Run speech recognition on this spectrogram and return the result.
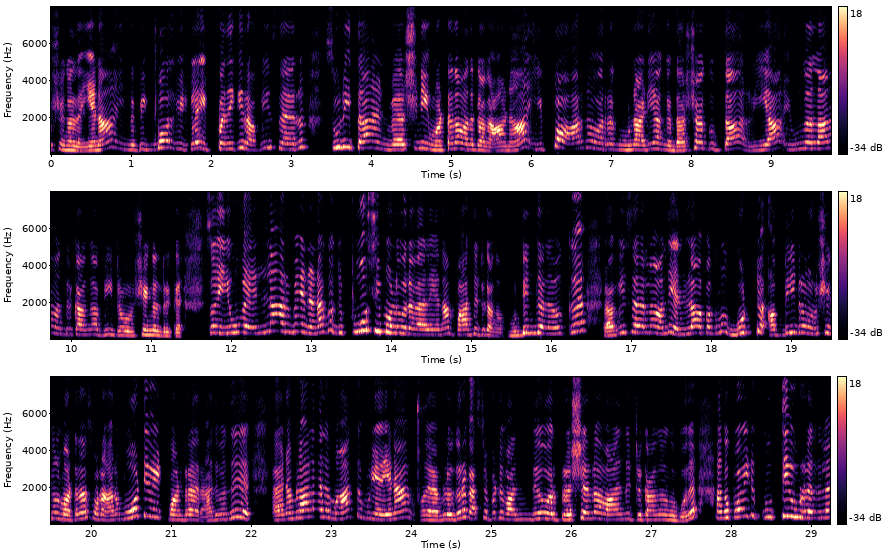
விஷயங்கள் தான். ஏன்னா இந்த பிக் பாஸ் வீட்ல இப்போதைக்கு ரவி சார் சுனிதா அண்ட் வர்ஷினி மட்டும் தான் வந்திருக்காங்க. ஆனா இப்போ ஆறுனா வர்றதுக்கு முன்னாடி அங்க தர்ஷா குப்தா ரியா இவங்க எல்லாரும் வந்திருக்காங்க அப்படின்ற ஒரு விஷயங்கள் இருக்கு. சோ இவங்க எல்லாருமே என்னன்னா கொஞ்சம் பூசி மொழுவுற வேலையை தான் பார்த்துட்டு இருக்காங்க. முடிஞ்ச அளவுக்கு ரவி சார் எல்லாம் வந்து எல்லா பக்கமும் குட் அப்படின்ற ஒரு விஷயங்கள் மட்டும் தான் சொல்றாரு மோட்டிவேட் பண்றாரு. அது வந்து நம்மளால அதை மாத்த முடியாது. ஏன்னா இவ்வளவு தூரம் கஷ்டப்பட்டு வந்து ஒரு ப்ரெஷர்ல வாழ்ந்துட்டு இருக்காங்க போது அங்க போயிட்டு குத்தி விடுறதுல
